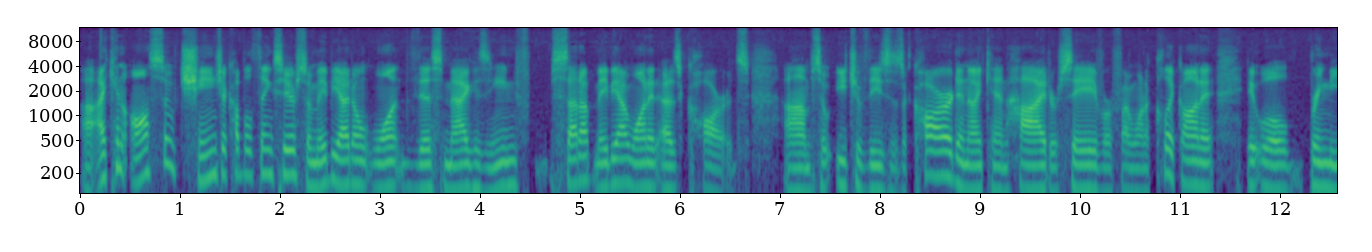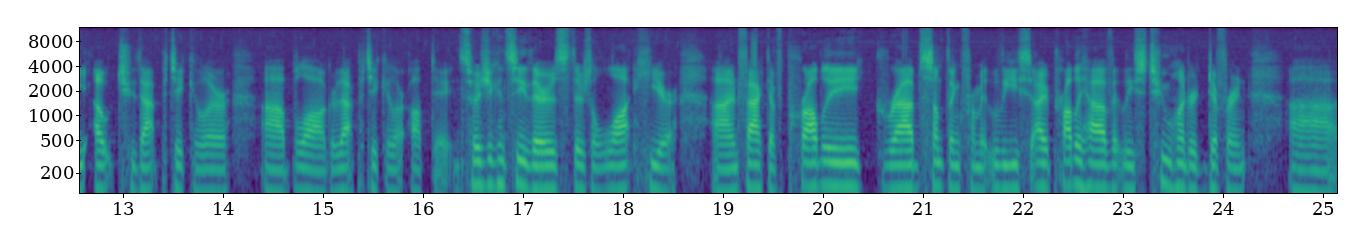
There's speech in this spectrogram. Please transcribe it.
Uh, I can also change a couple things here, so maybe I don't want this magazine setup, maybe I want it as cards. Um, so each of these is a card and I can hide or save or if I want to click on it, it will bring me out to that particular uh, blog or that particular update. And so as you can see, there's there's a lot here. Uh, in fact, I've probably grabbed something from at least, I probably have at least 200 different, uh,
